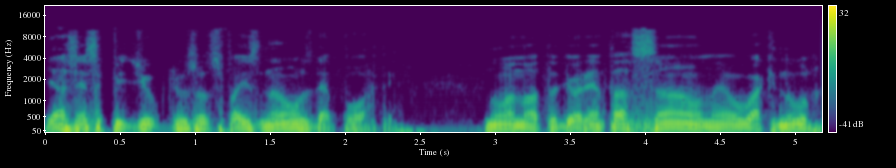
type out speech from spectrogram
E a agência pediu que os outros países não os deportem. Numa nota de orientação, né, o Acnur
